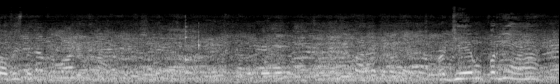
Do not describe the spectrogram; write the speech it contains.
ऑफिस तक और जेब ऊपर नहीं आना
